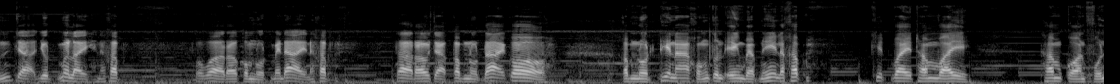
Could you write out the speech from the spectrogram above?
นจะหยุดเมื่อไหร่นะครับ เพราะว่าเรากำหนดไม่ได้นะครับ ถ้าเราจะกำหนดได้ก็กำหนดที่นาของตนเองแบบนี้แหละครับ คิดไวทำไวทำก่อนฝน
